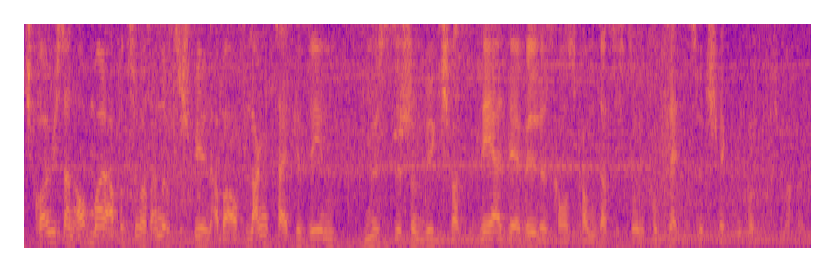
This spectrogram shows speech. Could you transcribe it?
Ich freue mich dann auch mal ab und zu was anderes zu spielen, aber auf lange Zeit gesehen müsste schon wirklich was sehr, sehr Wildes rauskommen, dass ich so einen kompletten Switch weg von Call of Duty mache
